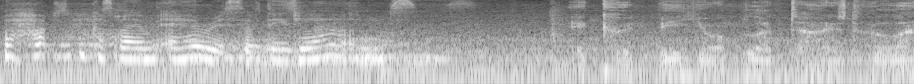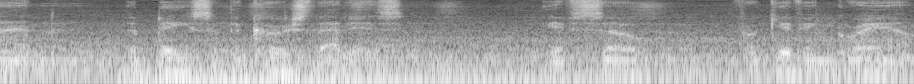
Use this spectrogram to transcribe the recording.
Perhaps because I am heiress of these lands. It could be your blood ties to the land, the base of the curse, that is. If so, forgiving Graham,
